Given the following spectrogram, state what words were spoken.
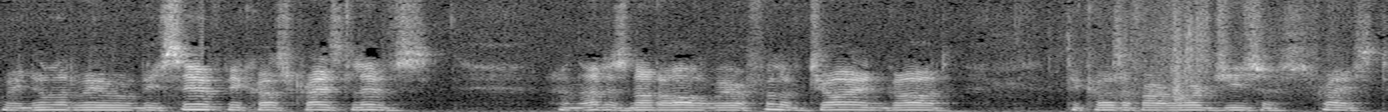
We know that we will be saved because Christ lives. And that is not all. We are full of joy in God because of our Lord Jesus Christ.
